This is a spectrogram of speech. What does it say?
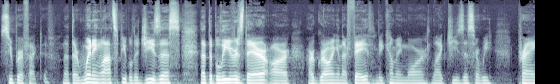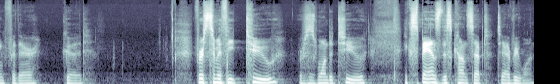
super effective, that they're winning lots of people to Jesus, that the believers there are, are growing in their faith and becoming more like Jesus? Are we praying for their good? 1 Timothy 2, verses 1 to 2, expands this concept to everyone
